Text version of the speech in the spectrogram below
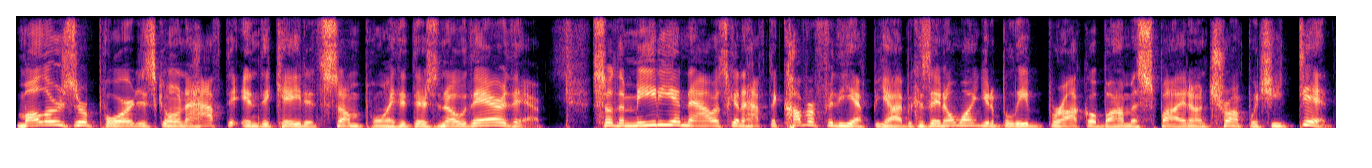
Mueller's report is going to have to indicate at some point that there's no there there. So the media now is going to have to cover for the FBI because they don't want you to believe Barack Obama spied on Trump, which he did.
